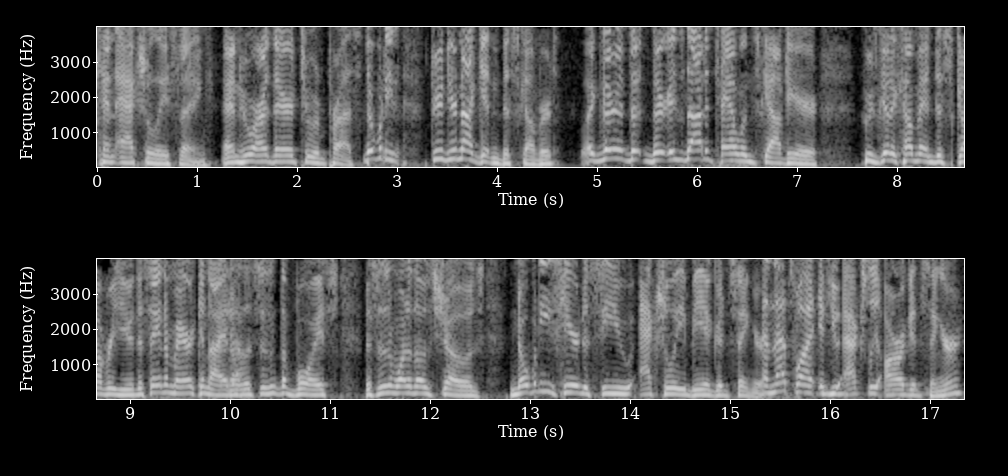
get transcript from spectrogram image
can actually sing and who are there to impress. Nobody's, dude, you're not getting discovered. Like there, there, there is not a talent scout here who's going to come and discover you. This ain't American Idol. Yeah. This isn't The Voice. This isn't one of those shows. Nobody's here to see you actually be a good singer. And that's why if you actually are a good singer,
